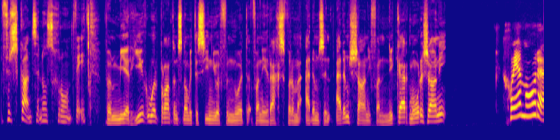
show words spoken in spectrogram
verskans in ons grondwet. Vir meer hieroor praat ons nou met 'n senior vernoot van die regsfirma Adams and Adams Shani van Niekerk. Môre Shani. Goeiemôre.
